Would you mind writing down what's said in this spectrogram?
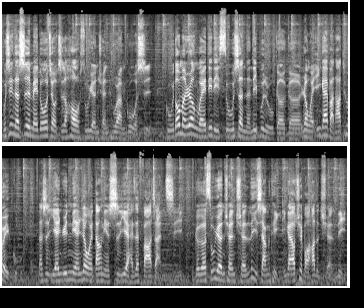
不幸的是，没多久之后，苏源泉突然过世。股东们认为弟弟苏胜能力不如哥哥，认为应该把他退股。但是严云年认为当年事业还在发展期，哥哥苏源泉全力相挺，应该要确保他的权利，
